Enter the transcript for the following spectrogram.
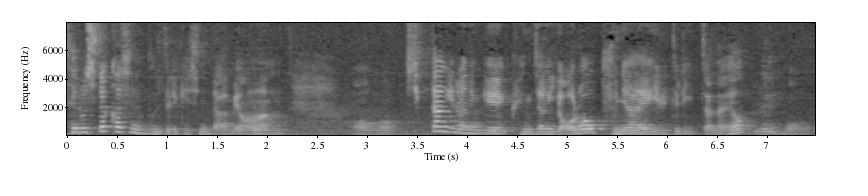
새로 시작하시는 분들이 계신다면 어, 식당이라는 게 굉장히 여러 분야의 일들이 있잖아요. 네. 뭐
